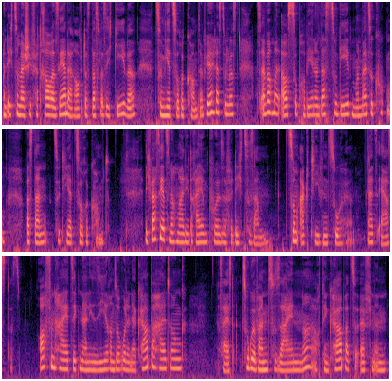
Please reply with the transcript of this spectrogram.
Und ich zum Beispiel vertraue sehr darauf, dass das, was ich gebe, zu mir zurückkommt. Und vielleicht hast du Lust, es einfach mal auszuprobieren und das zu geben und mal zu gucken, was dann zu dir zurückkommt. Ich fasse jetzt nochmal die drei Impulse für dich zusammen zum aktiven Zuhören. Als erstes. Offenheit signalisieren, sowohl in der Körperhaltung, das heißt zugewandt zu sein, ne, auch den Körper zu öffnen,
